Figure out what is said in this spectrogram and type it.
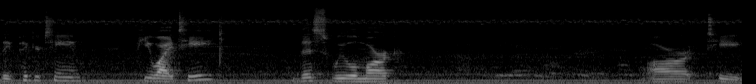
the pick your team PYT. This we will mark RT.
